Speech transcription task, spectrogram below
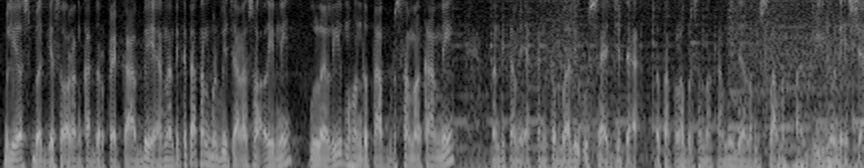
beliau sebagai seorang kader PKB ya. Nanti kita akan berbicara soal ini. Bu Leli, mohon tetap bersama kami. Nanti kami akan kembali usai jeda. Tetaplah bersama kami dalam Selamat Pagi Indonesia.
